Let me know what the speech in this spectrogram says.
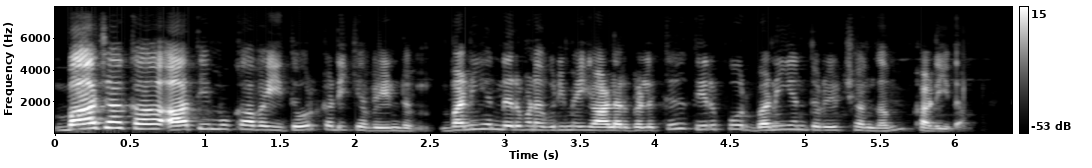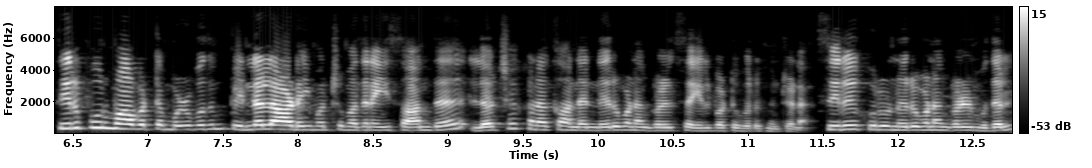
பாஜக அதிமுகவை தோற்கடிக்க வேண்டும். பனியன் நிறுவன உரிமையாளர்களுக்கு திருப்பூர் பனியன் தொழிற்சங்கம் கடிதம். திருப்பூர் மாவட்டம் முழுவதும் பின்னலாடை மற்றும் அதனை சார்ந்த லட்சக்கணக்கான நிறுவனங்கள் செயல்பட்டு வருகின்றன. சிறு குறு நிறுவனங்கள் முதல்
